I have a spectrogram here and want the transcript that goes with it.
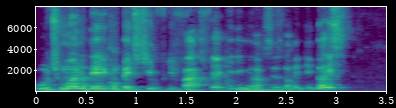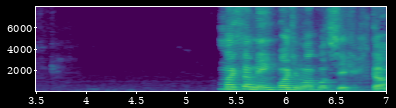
o último ano dele competitivo de fato foi aquele em 1992. Mas também pode não acontecer. Então,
